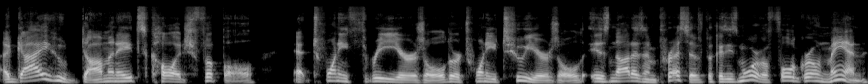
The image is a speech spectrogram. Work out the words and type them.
a guy who dominates college football at 23 years old or 22 years old is not as impressive because he's more of a full grown man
